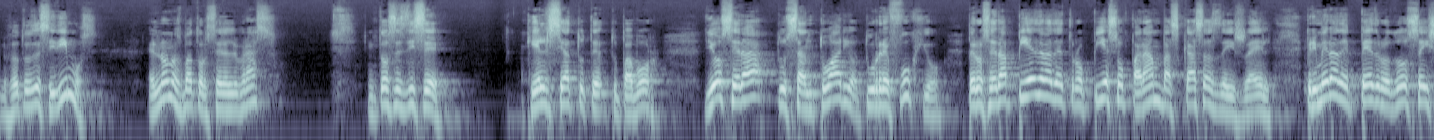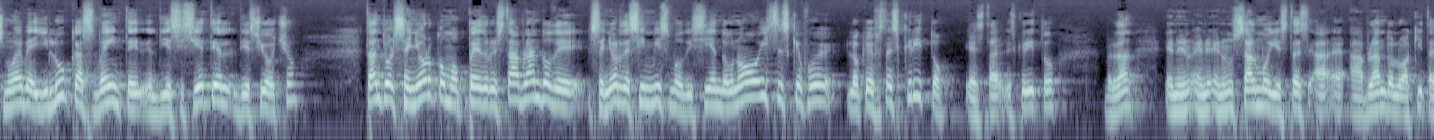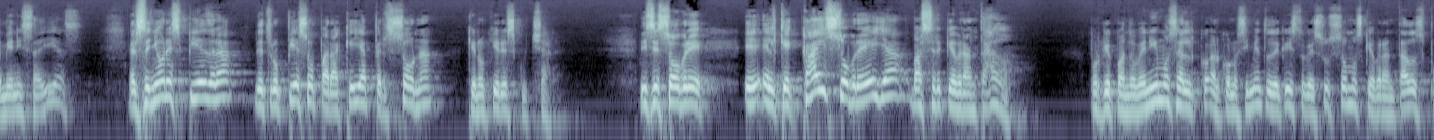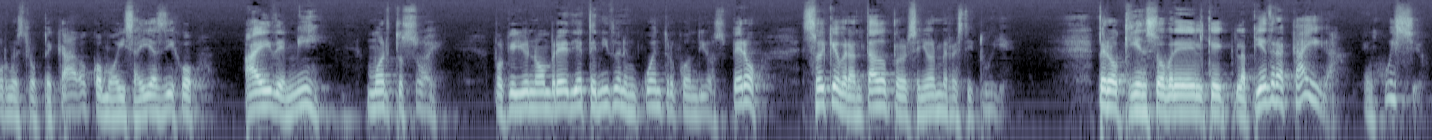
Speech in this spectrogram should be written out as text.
Nosotros decidimos. Él no nos va a torcer el brazo. Entonces dice, que Él sea tu, pavor. Dios será tu santuario, tu refugio, pero será piedra de tropiezo para ambas casas de Israel. Primera de Pedro 2, 6, 9 y Lucas 20, del 17 al 18. Tanto el Señor como Pedro está hablando del Señor de sí mismo, diciendo, no oíste que fue lo que está escrito, está escrito, ¿verdad? En, un salmo y está hablándolo aquí también Isaías. El Señor es piedra de tropiezo para aquella persona que no quiere escuchar. Dice, sobre eh, el que cae sobre ella va a ser quebrantado. Porque cuando venimos al, conocimiento de Cristo Jesús somos quebrantados por nuestro pecado, como Isaías dijo, ay de mí, muerto soy, porque yo un hombre he tenido un encuentro con Dios, pero soy quebrantado, pero el Señor me restituye. Pero quien sobre el que la piedra caiga en juicio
